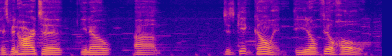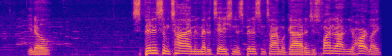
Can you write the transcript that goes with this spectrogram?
it's been hard to, you know, um, just get going and you don't feel whole you know? Spending some time in meditation and spending some time with god and just finding out in your heart like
